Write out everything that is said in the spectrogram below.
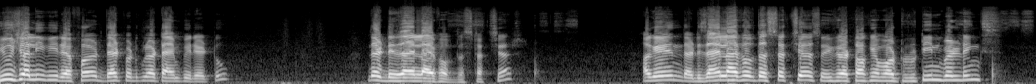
usually we refer that particular time period to the design life of the structure. Again the design life of the structure. So, if you are talking about routine buildings,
